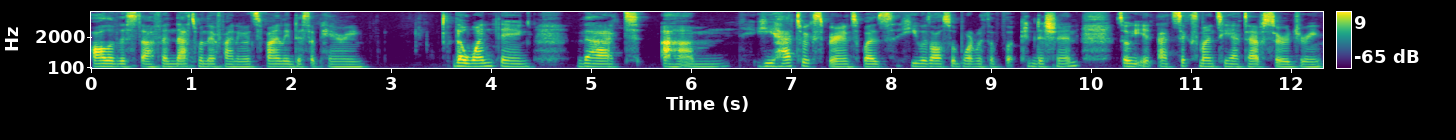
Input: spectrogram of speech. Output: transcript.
all of this stuff. And that's when they're finding it's finally disappearing. The one thing that um, he had to experience was he was also born with a foot condition. So he, at six months, he had to have surgery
